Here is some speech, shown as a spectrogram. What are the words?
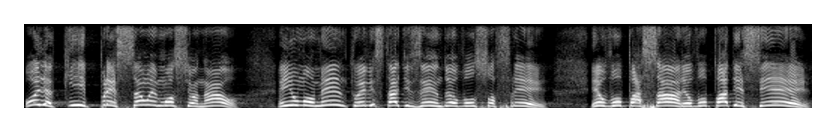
Olha que pressão emocional. Em um momento ele está dizendo: Eu vou sofrer, eu vou passar, eu vou padecer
